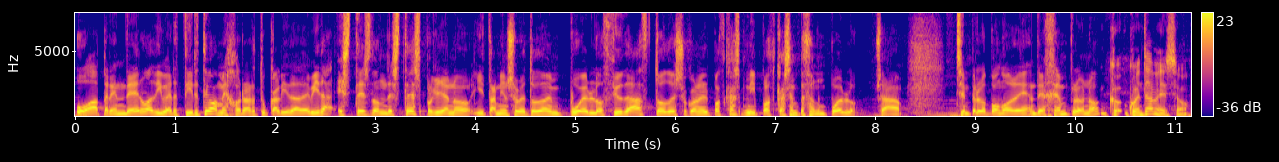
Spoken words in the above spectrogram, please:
o a aprender, o a divertirte, o a mejorar tu calidad de vida, estés donde estés, porque ya no, y también sobre todo en pueblo, ciudad, todo eso con el podcast. Mi podcast empezó en un pueblo. O sea, siempre lo pongo de, de ejemplo, ¿no? Cu- Cuéntame eso.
